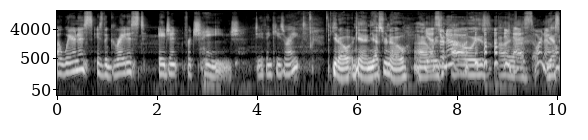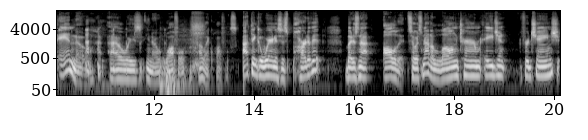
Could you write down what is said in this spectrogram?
"Awareness is the greatest agent for change." Do you think he's right? You know, again, yes or no. I Yes always, or no. I always, I, uh, Yes or no. Yes and no. I always, you know, waffle. I like waffles. I think awareness is part of it, but it's not all of it. So it's not a long term agent for change,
